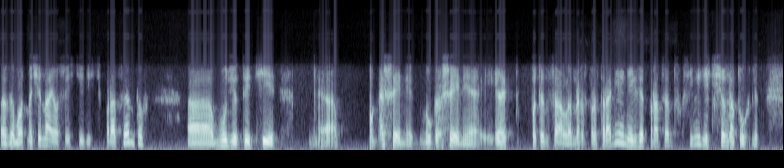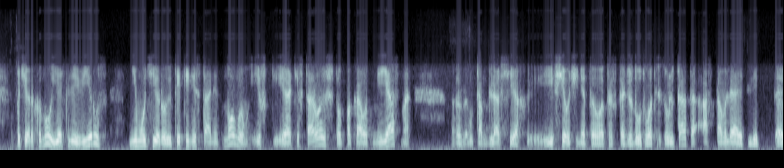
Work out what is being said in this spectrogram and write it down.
Вот начиная от 60% э, будет идти э, погашение, угошение э, потенциала на распространение, где-то процентов 70 все затухнет. Подчеркну, если вирус не мутирует и не станет новым, и, и, и второе, что пока вот не ясно, э, там для всех, и все очень этого, так сказать, ждут вот результата, оставляет ли э,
